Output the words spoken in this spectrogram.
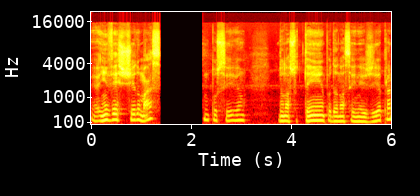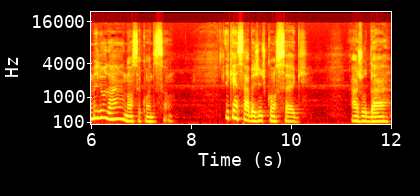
É, investir o máximo possível do nosso tempo, da nossa energia para melhorar a nossa condição. E quem sabe a gente consegue ajudar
